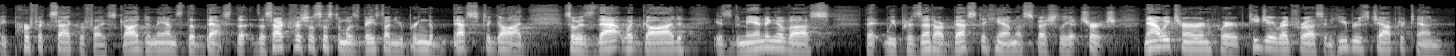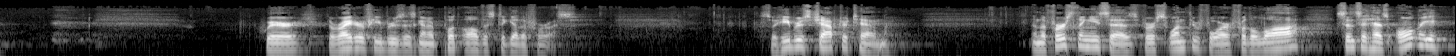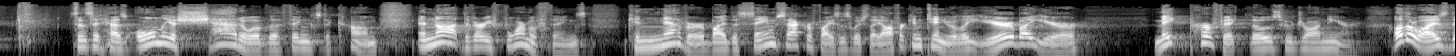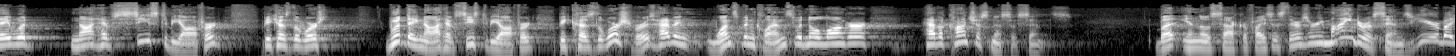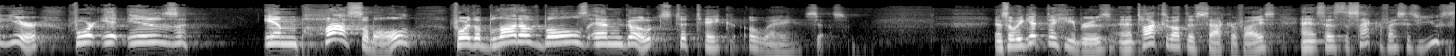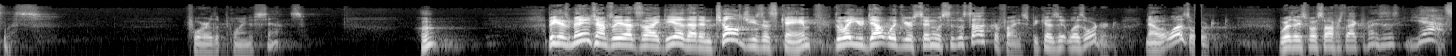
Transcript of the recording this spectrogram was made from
a perfect sacrifice. God demands the best. The, the sacrificial system was based on you bring the best to God. So, is that what God is demanding of us? That we present our best to Him, especially at church. Now we turn where TJ read for us in Hebrews chapter 10, where the writer of Hebrews is going to put all this together for us. So, Hebrews chapter 10, and the first thing he says, verse 1 through 4 For the law, since it has only since it has only a shadow of the things to come, and not the very form of things, can never, by the same sacrifices which they offer continually, year by year, make perfect those who draw near. Otherwise, they would not have ceased to be offered, because the worship would they not have ceased to be offered because the worshippers, having once been cleansed, would no longer have a consciousness of sins. But in those sacrifices, there's a reminder of sins year by year, for it is impossible for the blood of bulls and goats to take away sins. And so we get to Hebrews, and it talks about this sacrifice, and it says the sacrifice is useless for the point of sins. Huh? Because many times we have this idea that until Jesus came, the way you dealt with your sin was through the sacrifice, because it was ordered. Now, it was ordered. Were they supposed to offer sacrifices? Yes.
